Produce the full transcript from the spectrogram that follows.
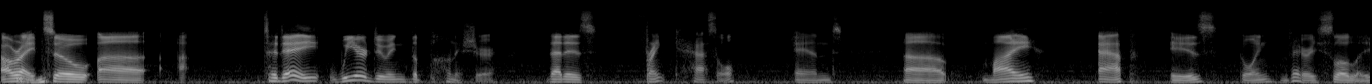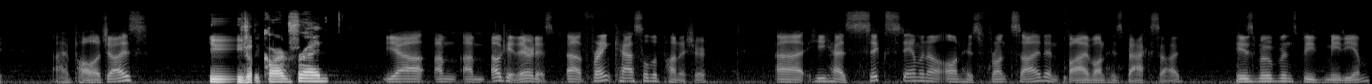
All right. Mhm. So uh, uh, today we are doing the Punisher. That is Frank Castle, and uh, my app is going very slowly. I apologize. You drew the card, Fred. Yeah, I'm. I'm okay. There it is. Uh, Frank Castle, the Punisher. Uh, he has six stamina on his front side and five on his back side. His movement speed medium.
